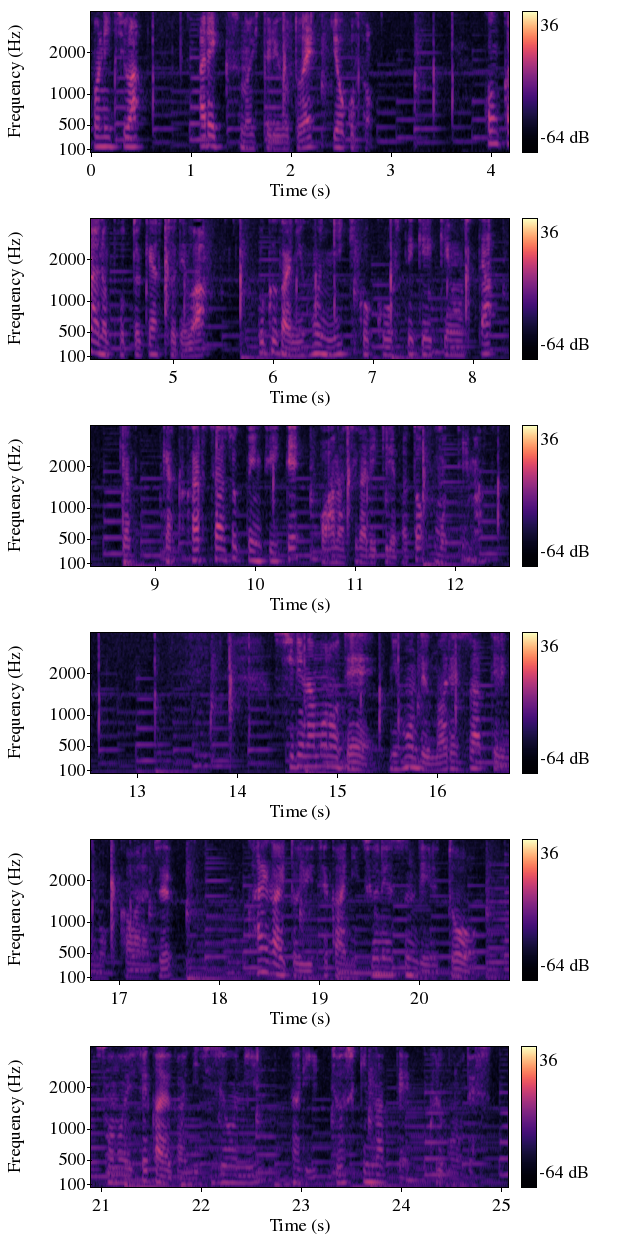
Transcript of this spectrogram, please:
こんにちは。アレックスの独り言へようこそ。今回のポッドキャストでは僕が日本に帰国をして経験をした逆逆カルチャーショックについてお話ができればと思っています。不思議なもので日本で生まれ育っているにもかかわらず海外という世界に数年住んでいるとその異世界が日常になり常識になってくるものです。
